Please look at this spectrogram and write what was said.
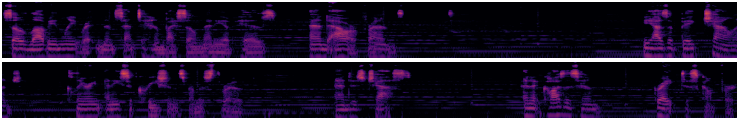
so lovingly written and sent to him by so many of his and our friends. He has a big challenge clearing any secretions from his throat and his chest, and it causes him great discomfort,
